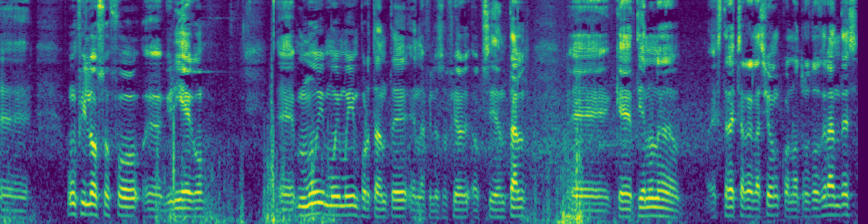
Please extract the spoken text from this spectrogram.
eh, un filósofo eh, griego eh, muy, muy, muy importante en la filosofía occidental, que tiene una estrecha relación con otros dos grandes,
